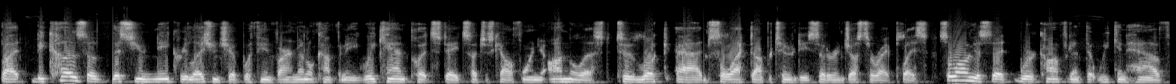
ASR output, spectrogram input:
But because of this unique relationship with the environmental company, we can put states such as California on the list to look at select opportunities that are in just the right place. So long as that we're confident that we can have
